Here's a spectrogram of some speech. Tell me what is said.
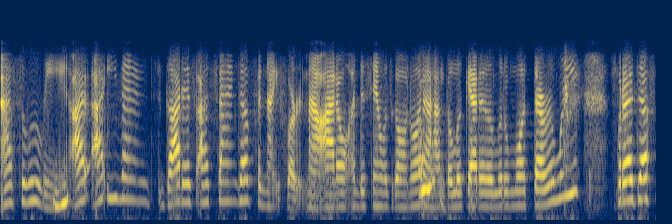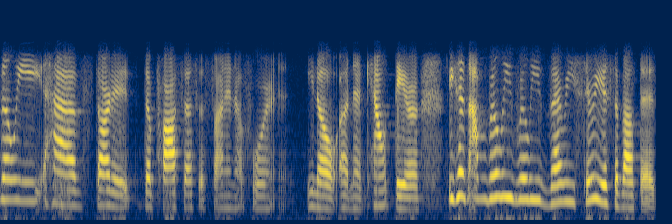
Absolutely. Mhm. I I even goddess I signed up for NiteFlirt. Now I don't understand what's going on. I have to look at it a little more thoroughly, but I definitely have started the process of signing up for you know an account there because I'm really really very serious about this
